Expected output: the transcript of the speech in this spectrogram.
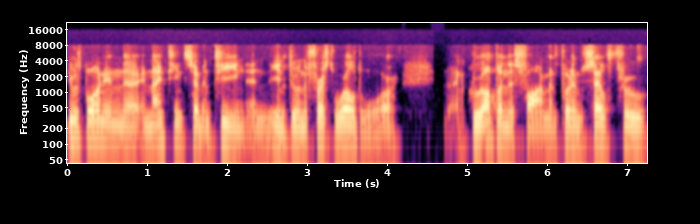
he was born in uh, in 1917, and you know during the First World War, and grew up on this farm and put himself through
